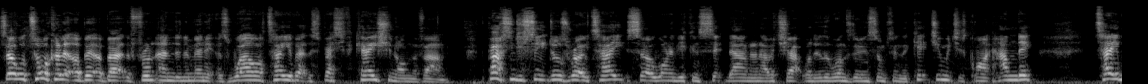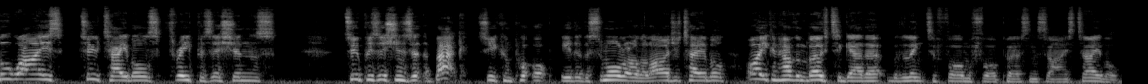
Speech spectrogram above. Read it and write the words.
So we'll talk a little bit about the front end in a minute as well. I'll tell you about the specification on the van. The passenger seat does rotate, so one of you can sit down and have a chat while the other one's doing something in the kitchen, which is quite handy. Table-wise, two tables, three positions. Two positions at the back, so you can put up either the smaller or the larger table, or you can have them both together with a link to form a four-person size table.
